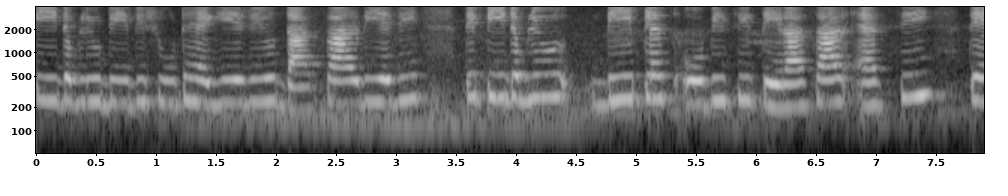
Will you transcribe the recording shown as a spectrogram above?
PWD ਦੀ ਛੂਟ ਹੈਗੀ ਹੈ ਜੀ, ਉਹ 10 ਸਾਲ ਦੀ ਹੈ ਜੀ। ਤੇ PWD OBC 13 ਸਾਲ SC ਤੇ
